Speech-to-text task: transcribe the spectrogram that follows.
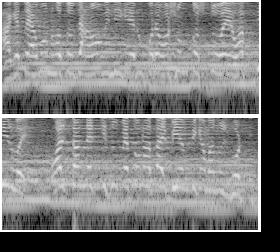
আগে তো এমন হতো যে আওয়ামী লীগের উপরে অসন্তুষ্ট হয়ে, অস্থির হয়ে অল্টারনেট কিছু পেত না, তাই বিএনপিকে মানুষ ভোট দিত।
